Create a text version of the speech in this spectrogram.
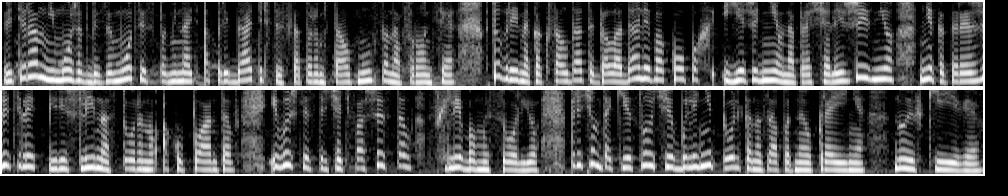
Ветеран не может без эмоций вспоминать о предательстве, с которым столкнулся на фронте. В то время как солдаты голодали в окопах и ежедневно прощались с жизнью, некоторые жители перешли на сторону оккупантов и вышли встречать фашистов с хлебом и солью. Причем такие случаи были не только на Западной Украине, но и в Киеве.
